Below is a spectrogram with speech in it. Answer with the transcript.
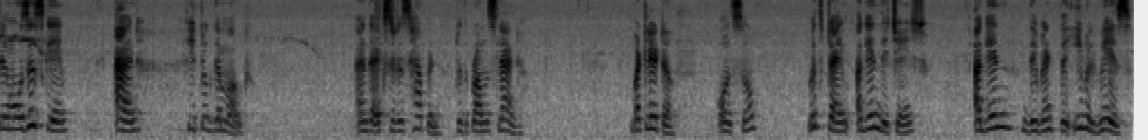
till Moses came and he took them out. And the exodus happened to the promised land. But later, also, with time, again they changed. Again they went the evil ways,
